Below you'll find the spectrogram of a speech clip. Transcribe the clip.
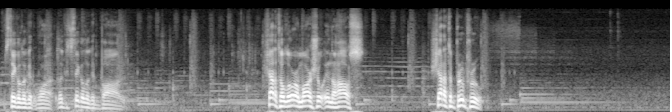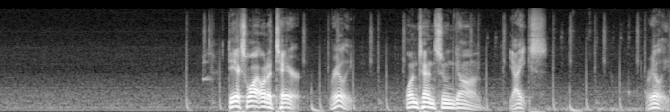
Let's take a look at one. Let's take a look at Bond. Shout out to Laura Marshall in the house. Shout out to Proo Proo. DXY on a tear. Really? 110 soon gone. Yikes. Really?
